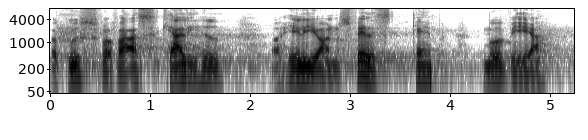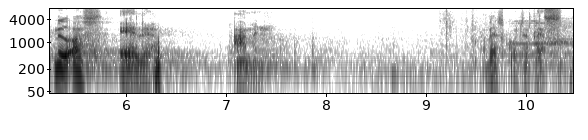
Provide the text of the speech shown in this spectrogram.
og Guds vor Fars kærlighed og Helligåndens fællesskab må være med os alle. Amen. Og værsgo til plads.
